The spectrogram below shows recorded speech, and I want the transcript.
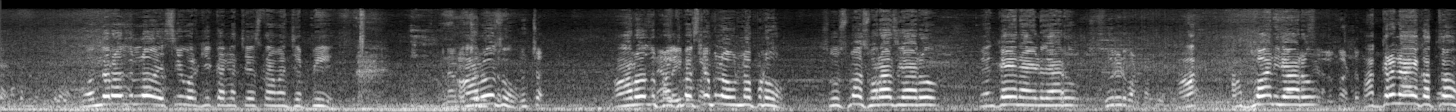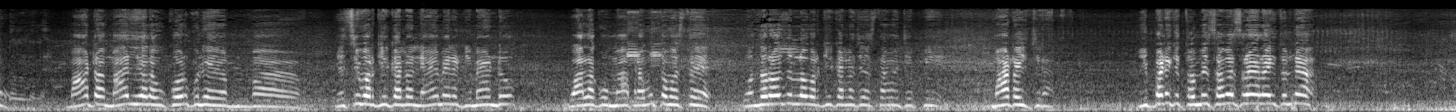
వంద రోజుల్లో ఎస్సీ వర్గీకరణ చేస్తామని చెప్పి రోజు ఆ రోజు ప్రతిపక్షంలో ఉన్నప్పుడు సుష్మా స్వరాజ్ గారు వెంకయ్య నాయుడు గారు అద్వాని గారు అగ్రనాయకత్వం మాట మాదిగలకు కోరుకునే మా ఎస్సీ వర్గీకరణ న్యాయమైన డిమాండు వాళ్ళకు మా ప్రభుత్వం వస్తే వంద రోజుల్లో వర్గీకరణ చేస్తామని చెప్పి మాట ఇచ్చిన. ఇప్పటికి తొమ్మిది సంవత్సరాలు అవుతున్నా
